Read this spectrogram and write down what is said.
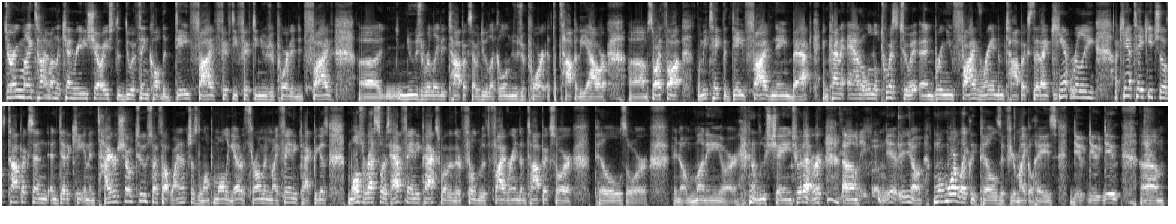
during my time on the Ken Reedy show, I used to do a thing called the Dave 5 50 50 news report. I did five uh, news related topics. I would do like a little news report at the top of the hour. Um, so I thought, let me take the Dave 5 name back and kind of add a little twist to it and bring you five random topics that I can't really, I can't take each of those topics and, and dedicate an entire show to. So I thought, why not just lump them all together, throw them in my fanny pack? Because most wrestlers have fanny packs, whether they're filled with five random topics or pills or you know money or loose change, whatever. Not money, but- you know, more, more likely pills if you're Michael Hayes. Doot doot doot. Um,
